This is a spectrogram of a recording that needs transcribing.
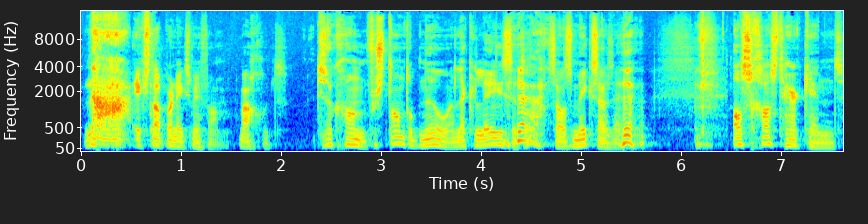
Nou, ik snap er niks meer van. Maar goed. Het is ook gewoon verstand op nul en lekker lezen, Ja. toch? Zoals Mick zou zeggen. Als gast herkend,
